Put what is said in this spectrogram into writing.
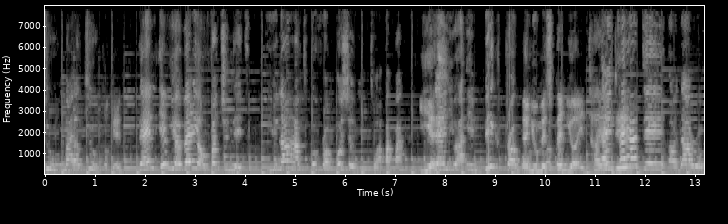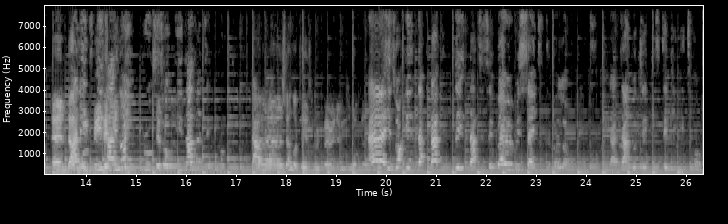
to mile two. Okay. Then if you're very unfortunate, you now have to go from Oshodi to Apapa. Yes. Then you are in big trouble. and you may spend your entire, day, entire day on that road. and that and will it, be it the has not improved, so it hasn't improved that much. Uh, Dangote is repairing it. He's working. Uh, it's working. That that the, that is a very recent development that Dangote is taking it up.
